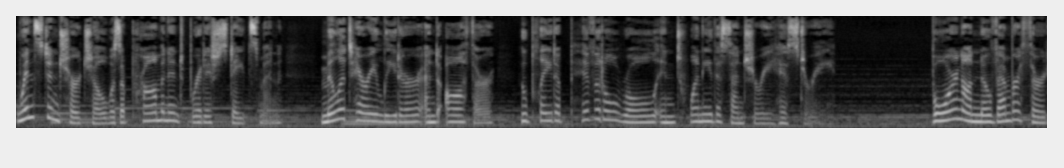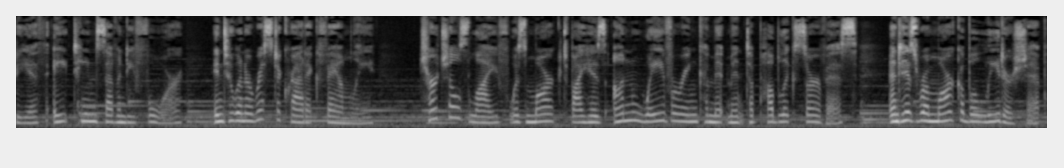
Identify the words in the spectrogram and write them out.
Winston Churchill was a prominent British statesman, military leader, and author who played a pivotal role in 20th century history. Born on November 30th, 1874, into an aristocratic family, Churchill's life was marked by his unwavering commitment to public service and his remarkable leadership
